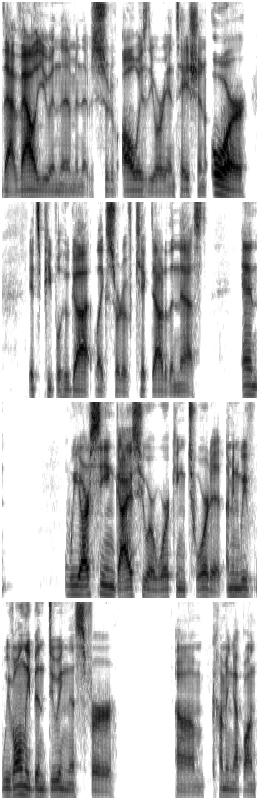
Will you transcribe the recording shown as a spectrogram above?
that value in them and that was sort of always the orientation or it's people who got like sort of kicked out of the nest. And we are seeing guys who are working toward it. I mean we've we've only been doing this for um, coming up on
